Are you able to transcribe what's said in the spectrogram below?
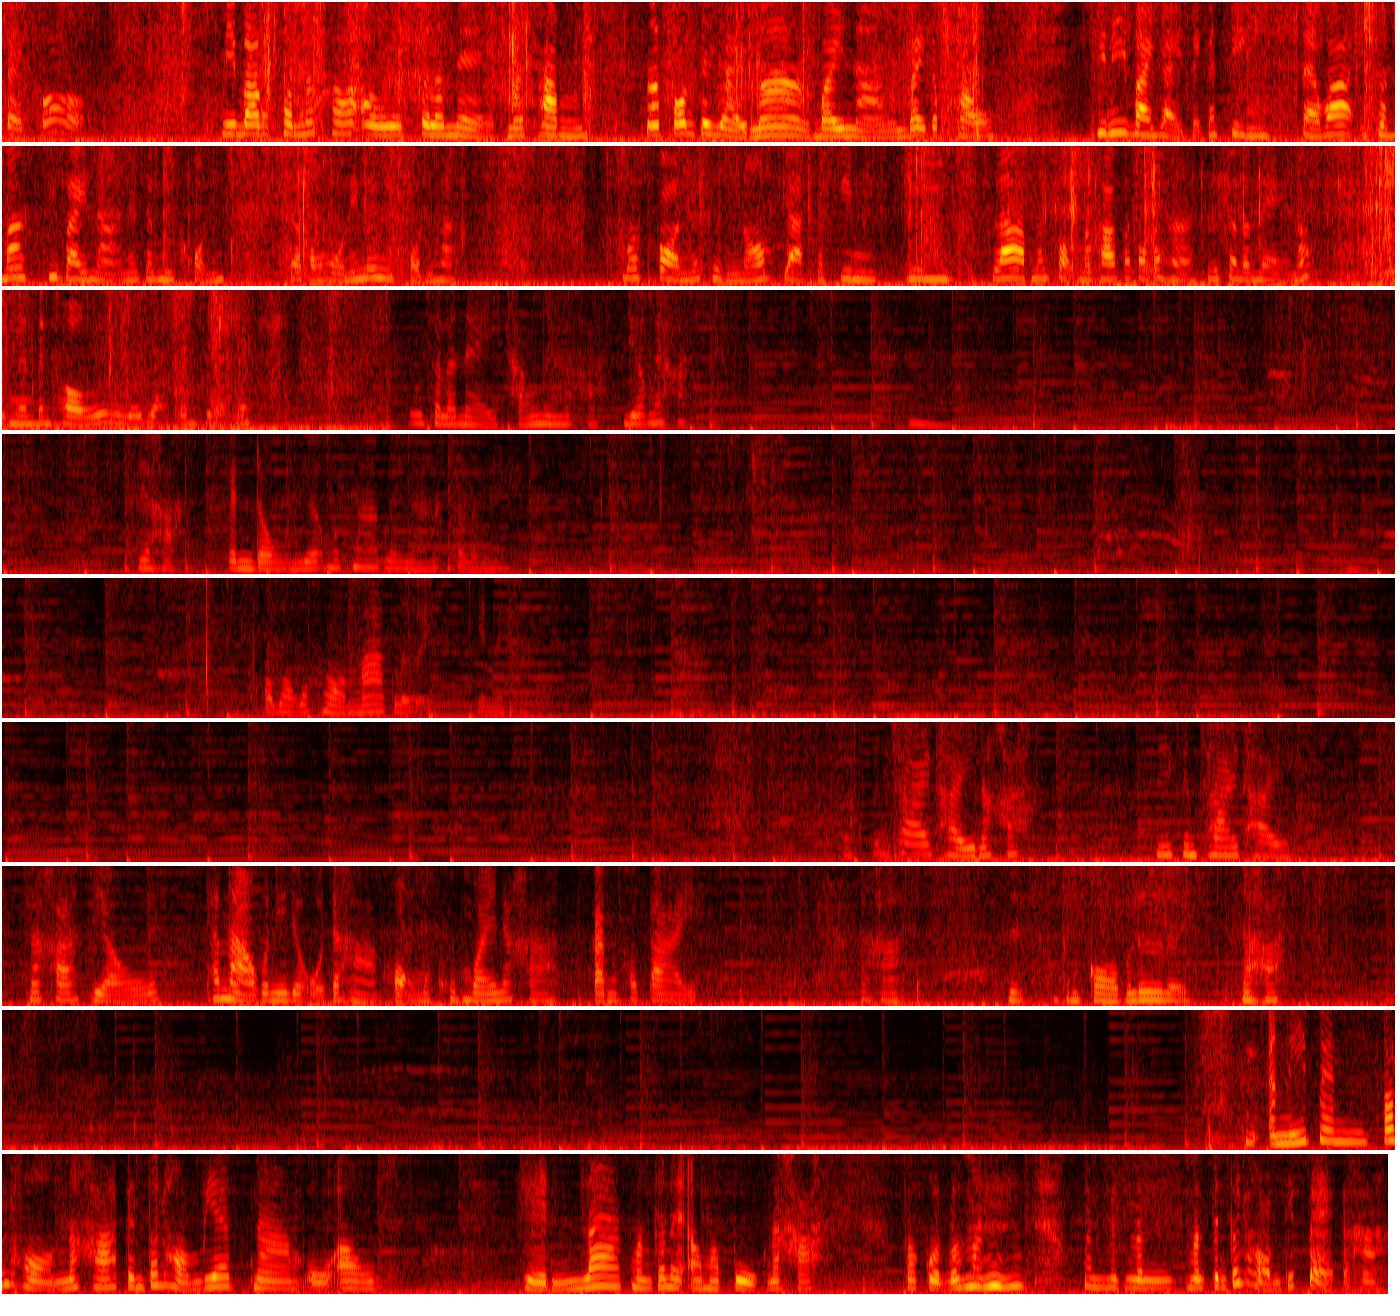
แต่ก็ มีบางคนนะคะเอาสะระแหน่มาชำแล้วต้นจะใหญ่มากใบหนาเหมือนใบกะเพราที่นี่ใบใหญ่แต่ก็จริง แต่ว่าอีกส่วนมากที่ใบหนาเนี่ยจะมีขน แต่ของโอนี่ไม่มีผลค่ะ เมื่อก่อนนึกถึงเนาะอยากจะกินดีลาบน้ำตกนะคะ ก็ต้องไปหาซื้อสะระแหน่เนาะเป็นเงินเป็นทองมีเยอะแยะเป็นสวนเลย ดูสะระแหน่อีกครั้งหนึ่งนะคะ เยอะไหมคะ เนี่ยค่ะ เป็นดงเยอะมาก ๆ เลยนะสะระแหน่เขาบอกว่าหอมมากเลย เห็นไหมคะนะคะขึ้นชายไทยนะคะ นี่ขึ้นชายไทย นะคะ เดี๋ยวถ้าหนาวกว่านี้เดี๋ยวโอจะหาของมาคุมไว้นะคะ กันเขาตายนะคะเนี่ยเป็นกอเบลอเลยนะคะอันนี้เป็นต้นหอมนะคะ เป็นต้นหอมเวียดนามโอเอา เห็นรากมันก็เลยเอามาปลูกนะคะ ปรากฏว่ามันมันมันมันมันเป็นต้นหอมที่แปลกอะค่ะ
